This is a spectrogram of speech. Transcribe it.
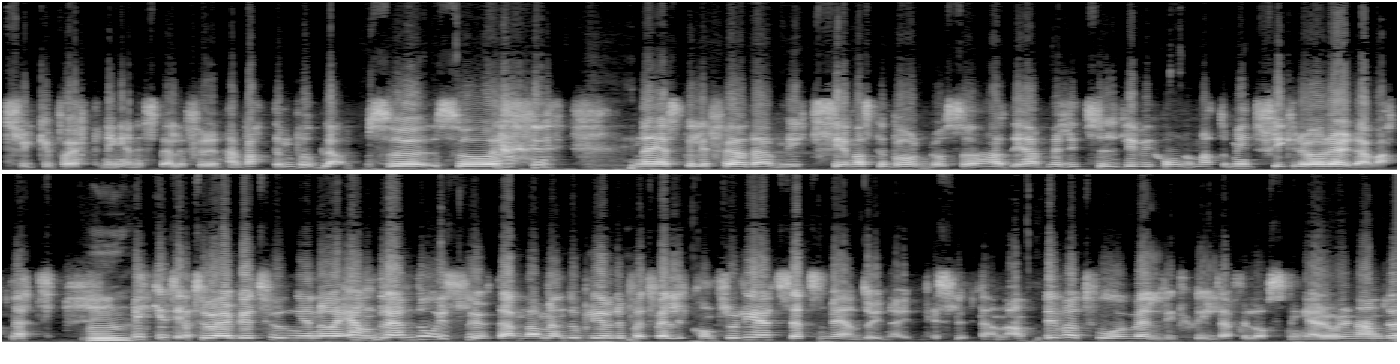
trycker på öppningen istället för den här vattenbubblan. Så, så när jag skulle föda mitt senaste barn då så hade jag en väldigt tydlig vision om att de inte fick röra det där vattnet. Mm. Vilket jag tyvärr blev tvungen att ändra ändå i slutändan men då blev det på ett väldigt kontrollerat sätt som jag ändå är nöjd med i slutändan. Det var två väldigt skilda förlossningar och den andra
